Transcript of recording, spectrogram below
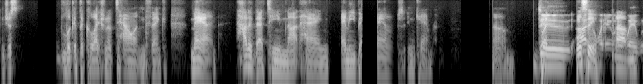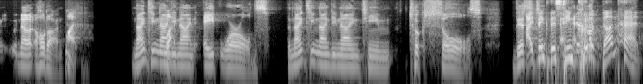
and just look at the collection of talent and think, man, how did that team not hang any banners in Cameron? Um, Dude, we'll I, see. Wait, wait, um, wait, wait, No, hold on. What? 1999, what? eight worlds. The 1999 team took souls. This I think this team could have done that.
